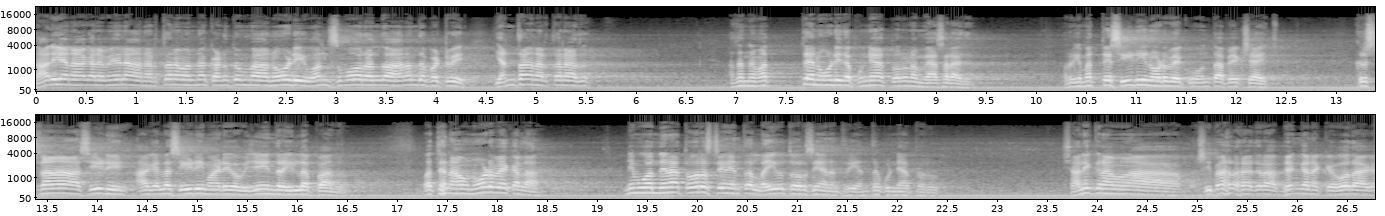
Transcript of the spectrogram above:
ಕಾಲಿಯನಾಗನ ಮೇಲೆ ಆ ನರ್ತನವನ್ನು ಕಣ್ತುಂಬ ನೋಡಿ ಒನ್ಸ್ ಮೋರ್ ಅಂದು ಆನಂದ ಪಟ್ವಿ ಎಂಥ ನರ್ತನ ಅದು? ಅದನ್ನು ಮತ್ತೆ ನೋಡಿದ ಪುಣ್ಯಾತ್ಮರು ನಮ್ಮ ವ್ಯಾಸರಾಜ ಅವರಿಗೆ ಮತ್ತೆ ಸಿ ಡಿ ನೋಡಬೇಕು ಅಂತ ಅಪೇಕ್ಷೆ ಆಯಿತು. ಕೃಷ್ಣ, ಆ ಸಿ ಡಿ ಆಗೆಲ್ಲ ಸಿ ಡಿ ಮಾಡಿಯೋ ವಿಜಯೇಂದ್ರ ಇಲ್ಲಪ್ಪ ಅಂದರು. ಮತ್ತೆ ನಾವು ನೋಡಬೇಕಲ್ಲ, ನಿಮಗೊಂದಿನ ತೋರಿಸ್ತೀನಿ ಅಂತ ಲೈವ್ ತೋರಿಸಿ ಅನಂತ್ರಿ ಎಂಥ ಪುಣ್ಯಾತ್ಮರು. ಶಾಲಿಗ್ರಾಮ ಶ್ರೀಪಾದರಾಜರ ಅಭ್ಯಂಗನಕ್ಕೆ ಹೋದಾಗ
